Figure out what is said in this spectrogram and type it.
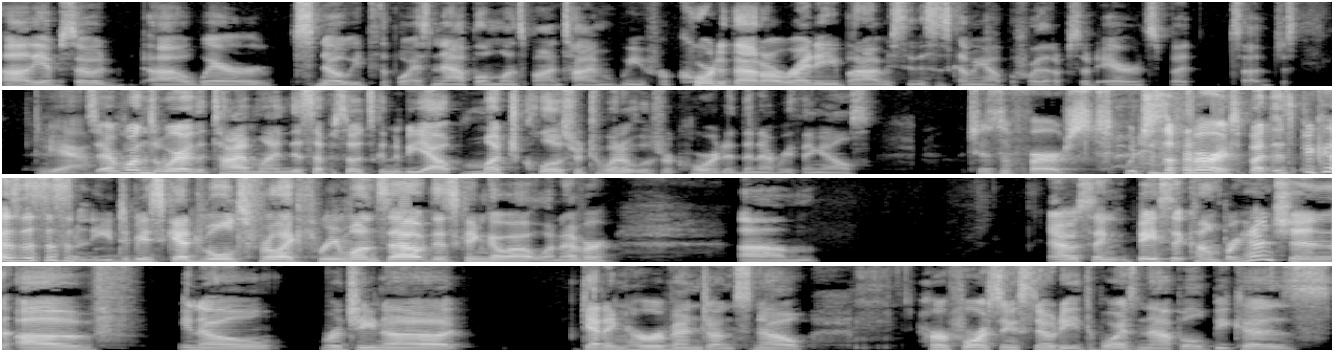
Uh, the episode uh, where Snow eats the poison apple and Once Upon a Time. We've recorded that already, but obviously this is coming out before that episode airs. But uh, just Yeah. so everyone's aware of the timeline. This episode's going to be out much closer to when it was recorded than everything else, Which is a first. which is a first. but it's because this doesn't need to be scheduled for like three months out. This can go out whenever. Um, I was saying basic comprehension of you know Regina getting her revenge on Snow, her forcing Snow to eat the poison apple because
